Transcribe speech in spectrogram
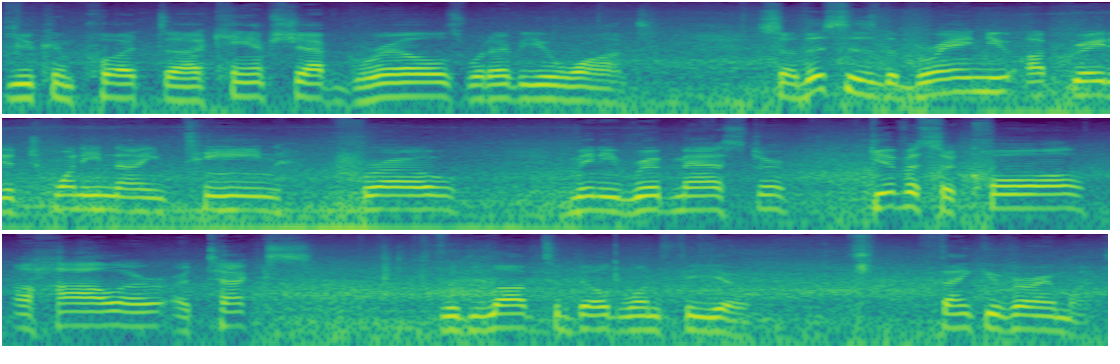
You can put uh, camp chef grills, whatever you want. So this is the brand new upgraded 2019 Pro Mini Ribmaster. Give us a call, a holler, a text. We'd love to build one for you. Thank you very much.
